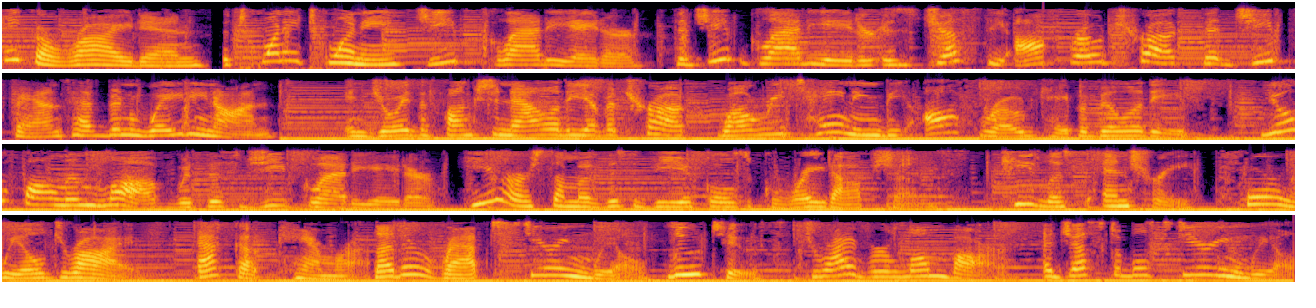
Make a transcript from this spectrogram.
Take a ride in the 2020 Jeep Gladiator. The Jeep Gladiator is just the off-road truck that Jeep fans have been waiting on. Enjoy the functionality of a truck while retaining the off-road capabilities. You'll fall in love with this Jeep Gladiator. Here are some of this vehicle's great options. Keyless entry, four-wheel drive, backup camera, leather-wrapped steering wheel, Bluetooth, driver lumbar, adjustable steering wheel,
